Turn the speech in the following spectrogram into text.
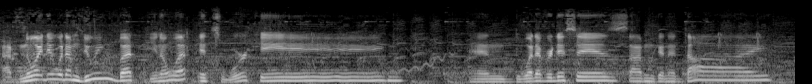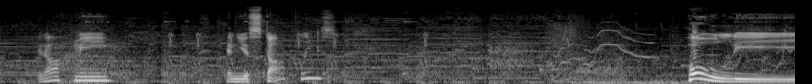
I have no idea what I'm doing, but you know what? It's working. And whatever this is, I'm gonna die. Get off me. Can you stop, please? Holy...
